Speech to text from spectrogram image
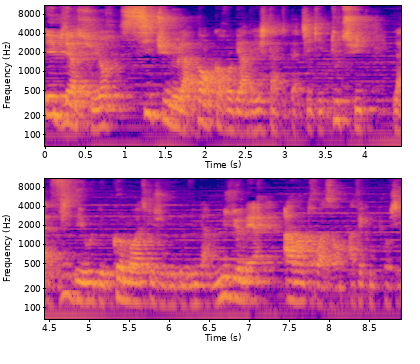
Et bien sûr, si tu ne l'as pas encore regardé, je t'invite à checker tout de suite la vidéo de comment est-ce que je vais devenir millionnaire à 23 ans avec mon projet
